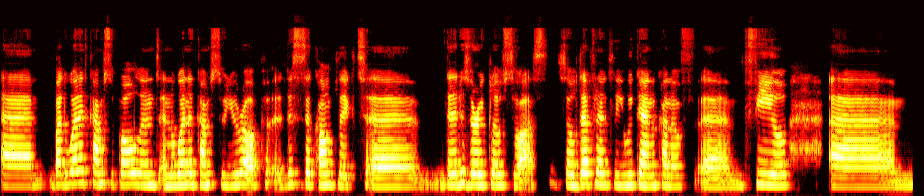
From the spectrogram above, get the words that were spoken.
Um, but when it comes to Poland and when it comes to Europe, uh, this is a conflict uh, that is very close to us. So definitely we can kind of um, feel um,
